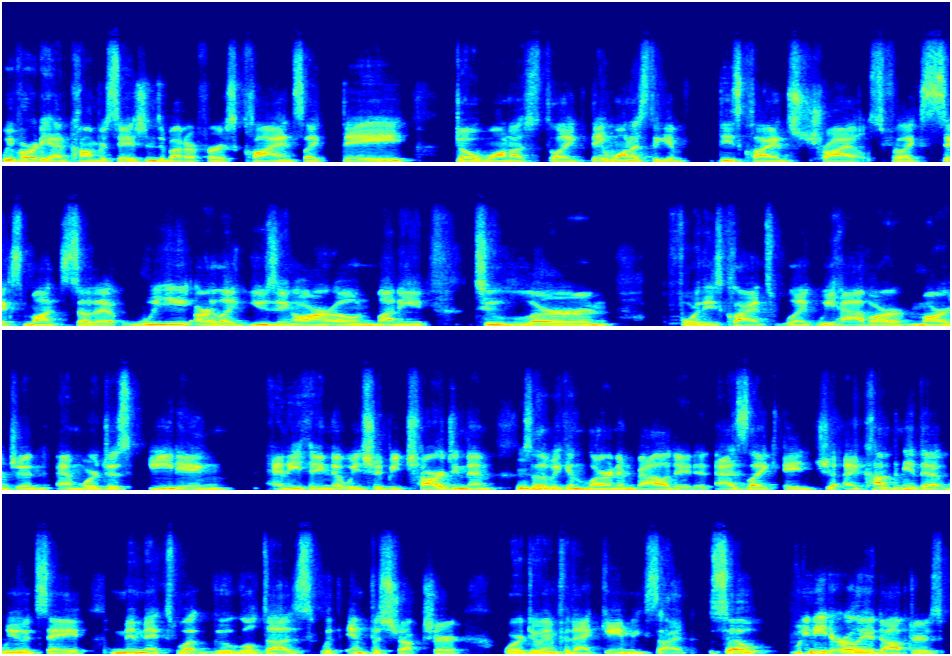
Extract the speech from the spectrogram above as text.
we've already had conversations about our first clients. Like they don't want us to like they want us to give these clients trials for like six months so that we are like using our own money to learn for these clients. Like we have our margin and we're just eating anything that we should be charging them mm-hmm. so that mm-hmm. we can learn and validate it as like a, a company that we would say mimics what Google does with infrastructure we're doing for that gaming side. So we need early adopters,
